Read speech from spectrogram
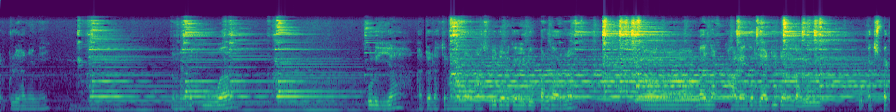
perkuliahan ini. Menurut gua kuliah adalah cerminan asli dari kehidupan karena uh, banyak hal yang terjadi dan gak lu expect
